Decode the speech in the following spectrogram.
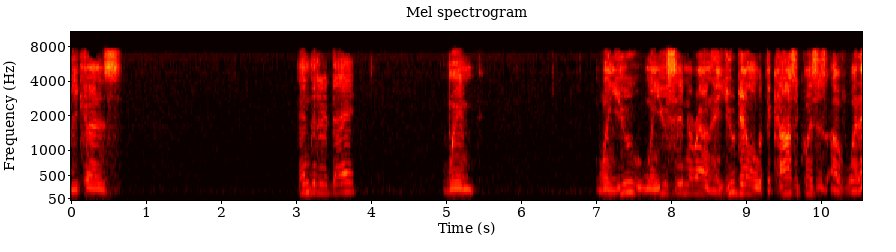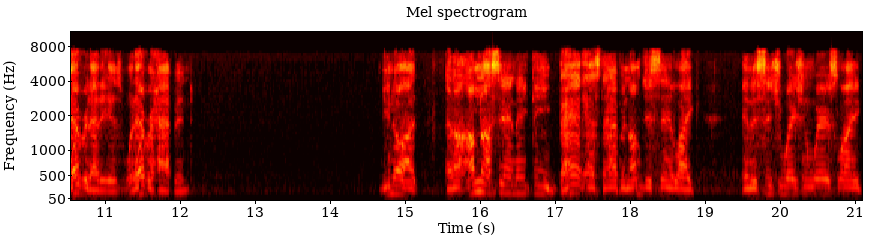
because end of the day when when you when you sitting around and you dealing with the consequences of whatever that is whatever happened you know I and I, I'm not saying anything bad has to happen I'm just saying like in a situation where it's like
